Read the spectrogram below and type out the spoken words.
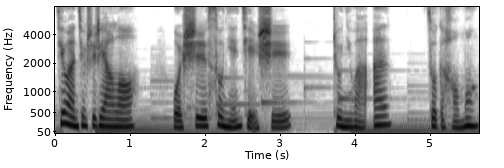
今晚就是这样喽，我是素年锦时，祝你晚安，做个好梦。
